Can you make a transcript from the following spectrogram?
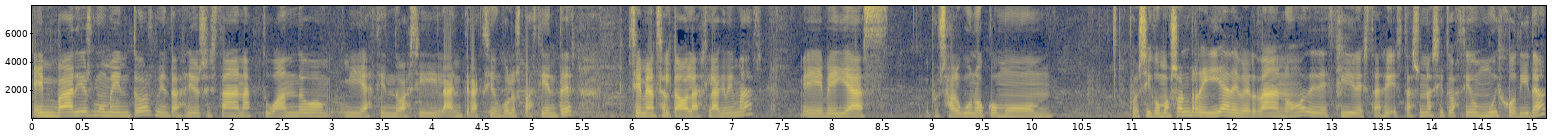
en varios momentos, mientras ellos estaban actuando y haciendo así la interacción con los pacientes, se me han saltado las lágrimas. Eh, veías pues alguno como pues sí, como sonreía de verdad, ¿no? De decir, esta, esta, es una situación muy jodida,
